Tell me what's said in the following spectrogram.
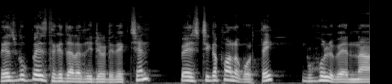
ফেসবুক পেজ থেকে যারা ভিডিওটি দেখছেন পেজটিকে ফলো করতেই ভুলবেন না।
